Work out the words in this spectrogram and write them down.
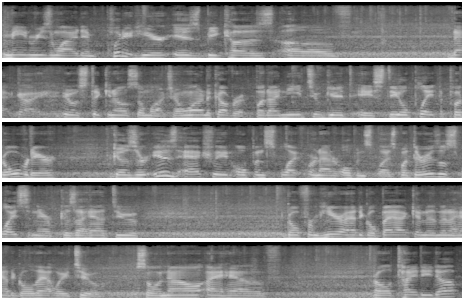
Main reason why I didn't put it here is because of that guy. It was sticking out so much. I wanted to cover it but I need to get a steel plate to put over there because there is actually an open splice, or not an open splice, but there is a splice in there because I had to go from here, I had to go back, and then I had to go that way too. So now I have it all tidied up.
